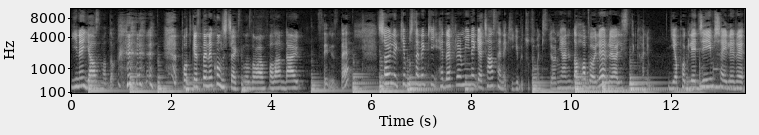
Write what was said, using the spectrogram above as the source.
yine yazmadım. Podcast'te ne konuşacaksın o zaman falan derseniz de. Şöyle ki bu seneki hedeflerimi yine geçen seneki gibi tutmak istiyorum. Yani daha böyle realistik hani yapabileceğim şeyleri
